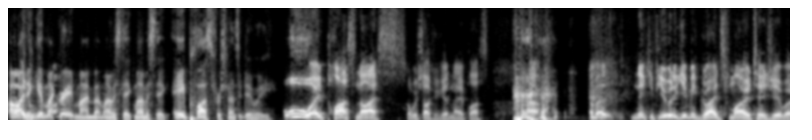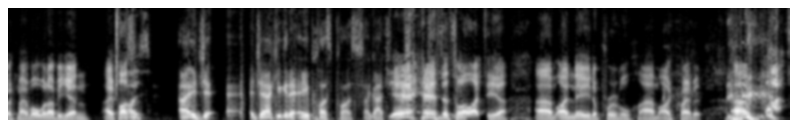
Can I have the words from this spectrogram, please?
oh, I didn't get my grade. My my mistake. My mistake. A plus for Spencer Dinwiddie. Oh, A plus. Nice. I wish I could get an A plus. Uh, But Nick, if you were to give me grades for my OTG work, mate, what would I be getting? A pluses? Uh, Jack, you get an A plus plus. I got you. Yes, that's what I like to hear. Um, I need approval. Um, I crave it. Um, but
